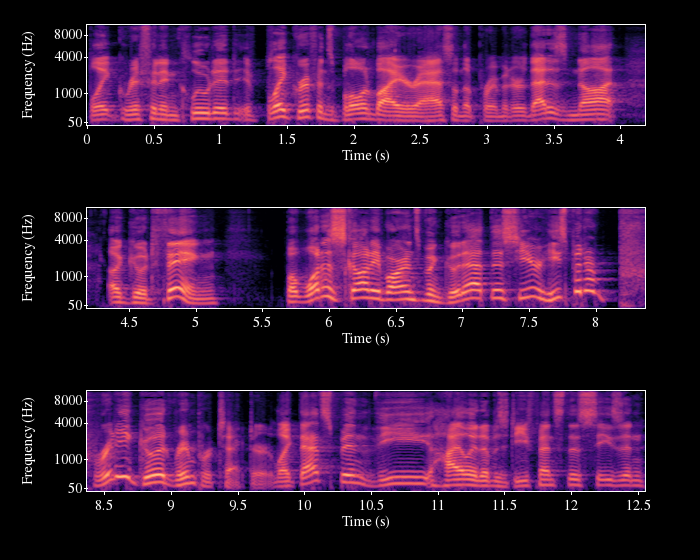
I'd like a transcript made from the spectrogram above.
Blake Griffin included. If Blake Griffin's blowing by your ass on the perimeter, that is not a good thing. But what has Scotty Barnes been good at this year? He's been a pretty good rim protector. Like that's been the highlight of his defense this season.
